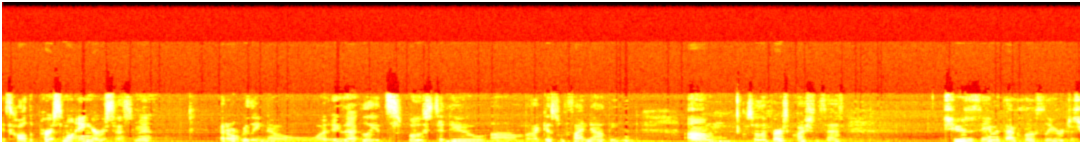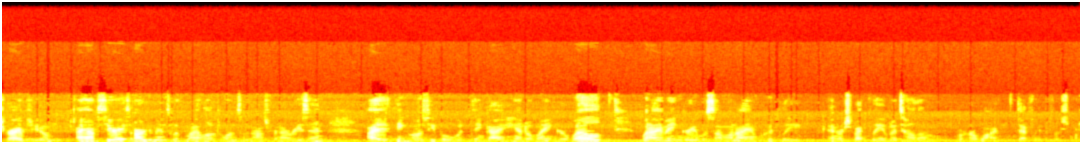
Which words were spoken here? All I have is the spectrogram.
It's called the Personal Anger Assessment. I don't really know what exactly it's supposed to do, um, but I guess we'll find out at the end. Um, so the first question says, choose a statement that closely describes you. I have serious arguments with my loved one sometimes for no reason. I think most people would think I handle my anger well. When I am angry with someone, I am quickly and respectfully able to tell them or her why. Definitely the first one.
